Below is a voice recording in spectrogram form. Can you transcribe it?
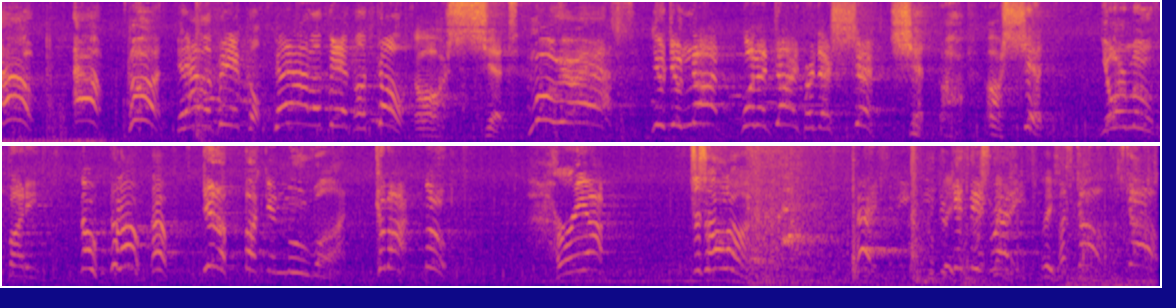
Out! Out! Come on! Get out of the vehicle! Get out of the vehicle! Let's go! Oh, shit. Move your ass! You do not want to die for this shit! Shit. Oh, oh shit. Your move, buddy. No, no, no, no. Get a fucking move on! Come on, move. Hurry up. Just hold on. Hey! You get these ready! Please. Let's go! Let's go!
